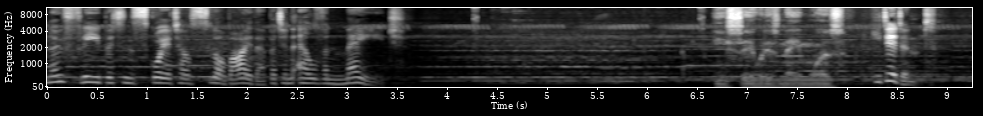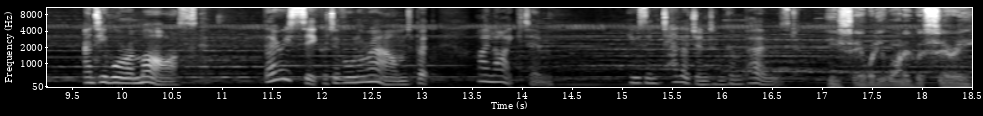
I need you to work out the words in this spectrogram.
No flea-bitten Scoia'tael slob either, but an elven mage. He say what his name was? He didn't. And he wore a mask. Very secretive all around, but I liked him. He was intelligent and composed. He say what he wanted with Ciri?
